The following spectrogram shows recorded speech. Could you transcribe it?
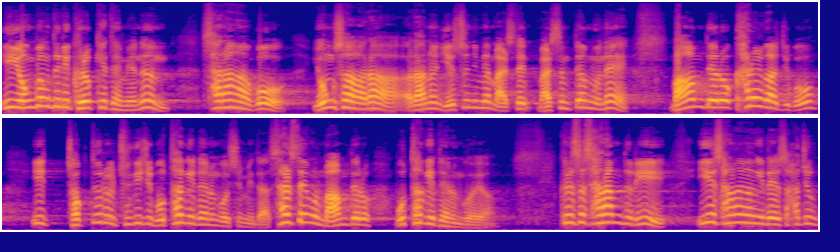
이 용병들이 그렇게 되면은 사랑하고 용서하라 라는 예수님의 말씀, 말씀 때문에 마음대로 칼을 가지고 이 적들을 죽이지 못하게 되는 것입니다. 살생을 마음대로 못하게 되는 거예요. 그래서 사람들이 이 상황에 대해서 아주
